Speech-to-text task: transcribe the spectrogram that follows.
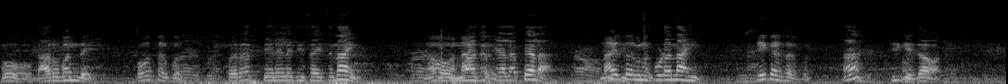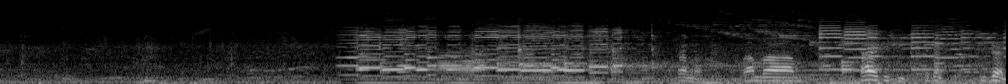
हो हो. दारू बंद आहे. हो सरपंच परत पेलेलं दिसायचं नाही. हो इथून नाही मागं सर. प्याला प्याला. नाही सर पुढे नाही. ठीक आहे सरपंच हा? ठीक आहे जावा. राम राम. राम राम. काय चिकन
